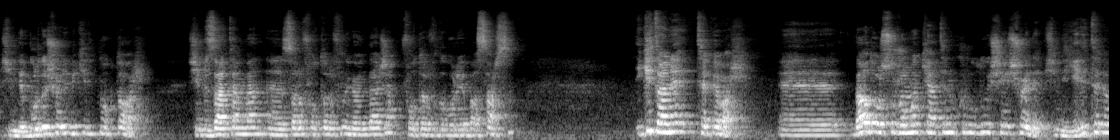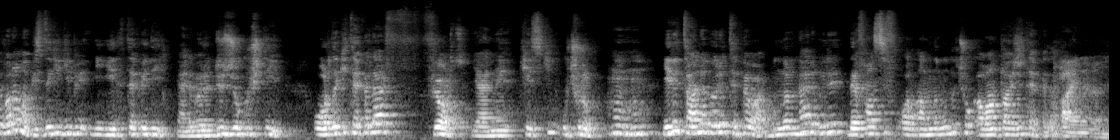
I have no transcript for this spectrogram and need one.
Şimdi burada şöyle bir kilit nokta var. Şimdi zaten ben e, sana fotoğrafını göndereceğim. Fotoğrafı da buraya basarsın. İki tane tepe var. E, daha doğrusu Roma kentinin kurulduğu şey şöyle. Şimdi yedi tepe var ama bizdeki gibi yedi tepe değil. Yani böyle düz yokuş değil. Oradaki tepeler fjord yani keskin uçurum. Hı hı. Yedi tane böyle tepe var. Bunların her biri defansif anlamında çok avantajlı tepeler. Aynen öyle.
